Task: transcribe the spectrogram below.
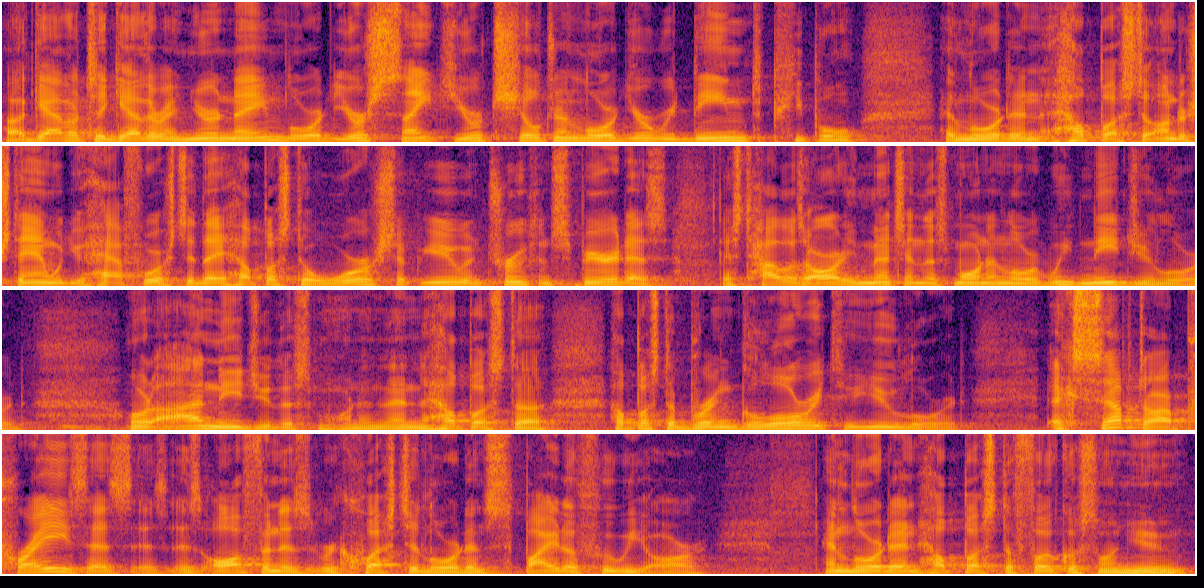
uh, gather together in your name, Lord, your saints, your children, Lord, your redeemed people, and Lord, and help us to understand what you have for us today. Help us to worship you in truth and spirit, as as Tyler's already mentioned this morning, Lord. We need you, Lord. Lord, I need you this morning, and help us to help us to bring glory to you, Lord accept our praise as, as, as often as requested, Lord, in spite of who we are. And Lord, and help us to focus on you.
